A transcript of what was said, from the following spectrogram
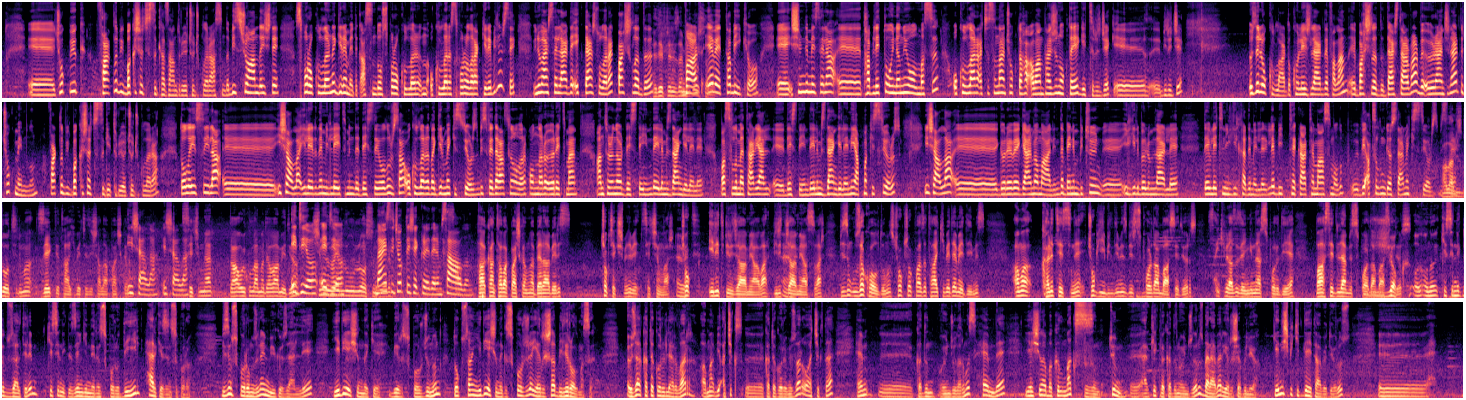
E, çok büyük farklı bir bakış açısı kazandırıyor çocuklara aslında. Biz şu anda işte spor okullarına giremedik. Aslında o spor okulların okullara spor olarak girebilirsek üniversitelerde ek ders olarak başladı. Hedeflerinizden biri Var. o sanırım. Evet tabii ki o. Ee, şimdi mesela e, tablette oynanıyor olması okullar açısından çok daha avantajlı noktaya getirecek e, e, birici. Özel okullarda, kolejlerde falan e, başladı. Dersler var ve öğrenciler de çok memnun. Farklı bir bakış açısı getiriyor çocuklara. Dolayısıyla e, inşallah ileride milli eğitimin de desteği olursa okullara da girmek istiyoruz. Biz federasyon olarak onlara öğretmen, antrenör desteğinde elimizden geleni, basılı materyal e, desteğinde elimizden geleni yapmak istiyoruz. İnşallah e, göreve gelmem halinde benim bütün e, ilgili bölümlerle devletin ilgili kademeleriyle bir tekrar temasım olup e, bir atılım göstermek istiyoruz biz Valla de. biz de o filmi zevkle takip edeceğiz inşallah başkanım. İnşallah, inşallah. Seçimler daha oy kullanma devam ediyor. Ediyor, Şimdiden ediyor. hayırlı uğurlu olsun Mersi diyelim. çok teşekkür ederim. Sağ olun. Hakan Tabak Başkanımla beraberiz. Çok çekişmeli bir seçim var. Evet. Çok elit bir camia var. Bir Evet. camiası var. Bizim uzak olduğumuz, çok çok fazla takip edemediğimiz ama kalitesini çok iyi bildiğimiz bir spordan bahsediyoruz. Sanki biraz da zenginler sporu diye bahsedilen bir spordan bahsediyoruz. Yok, onu kesinlikle düzeltelim. Kesinlikle zenginlerin sporu değil, herkesin sporu. Bizim sporumuzun en büyük özelliği 7 yaşındaki bir sporcunun 97 yaşındaki sporcuyla yarışabilir olması. Özel kategoriler var ama bir açık e, kategorimiz var. O açıkta hem e, kadın oyuncularımız hem de yaşına bakılmaksızın tüm e, erkek ve kadın oyuncularımız beraber yarışabiliyor. Geniş bir kitleye hitap ediyoruz. E,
